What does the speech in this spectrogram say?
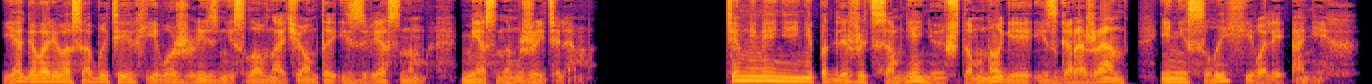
Я говорю о событиях его жизни, словно о чем-то известном местным жителям. Тем не менее, не подлежит сомнению, что многие из горожан и не слыхивали о них.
